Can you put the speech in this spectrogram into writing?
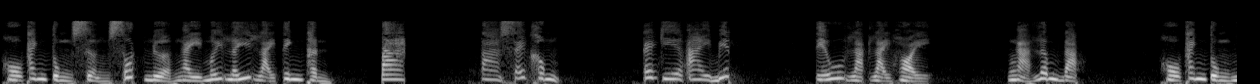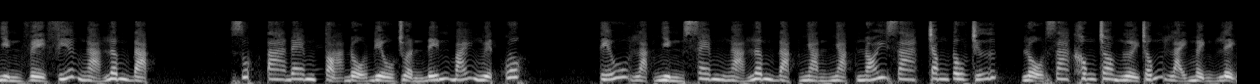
Hồ Thanh Tùng sưởng sốt nửa ngày mới lấy lại tinh thần. Ta, ta sẽ không. Cái kia ai biết? Tiếu lạc lại hỏi. ngã lâm đạt. Hồ Thanh Tùng nhìn về phía ngã lâm đạt. Giúp ta đem tọa độ điều chuẩn đến bái Nguyệt Quốc. Tiếu lạc nhìn xem ngã lâm đạt nhàn nhạt nói ra trong câu chữ, lộ ra không cho người chống lại mệnh lệnh.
